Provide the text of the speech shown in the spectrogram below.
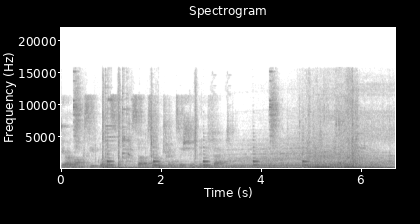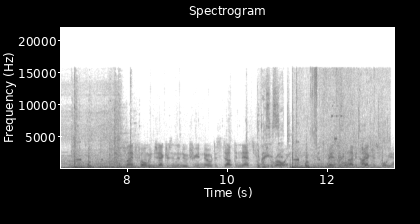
Airlock sequence. Subzone transition in effect. Plant foam injectors in the nutrient node to stop the nests from regrowing. The dispenser will have injectors for you.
